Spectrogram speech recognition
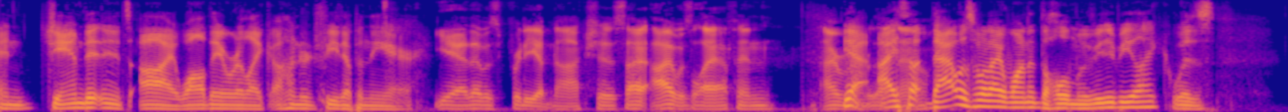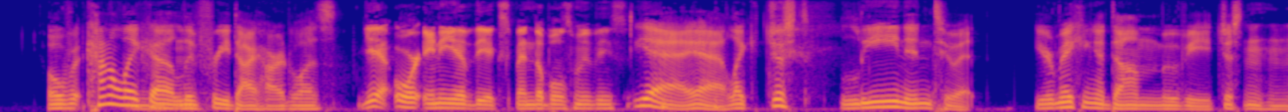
and jammed it in its eye while they were like hundred feet up in the air. Yeah, that was pretty obnoxious. I, I was laughing. I remember Yeah, I now. thought that was what I wanted the whole movie to be like was over kind of like uh, Mhm. Live Free Die Hard was. Yeah, or any of the Expendables movies. Yeah, yeah. Like just lean into it. You're making a dumb movie. Just mm-hmm.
